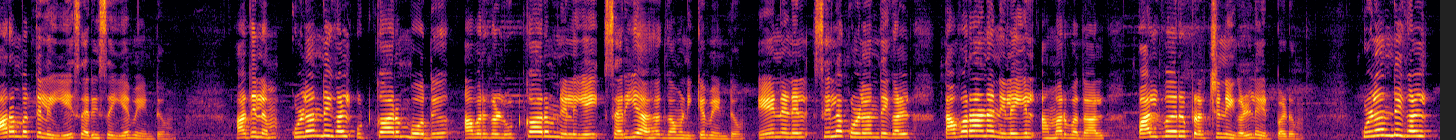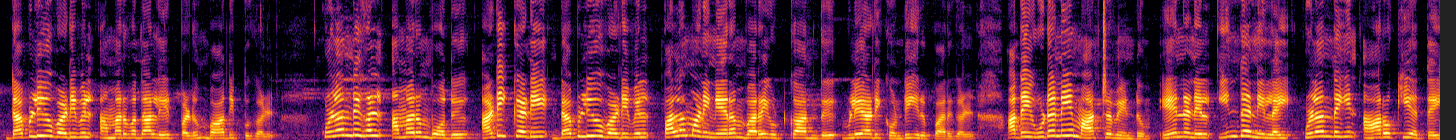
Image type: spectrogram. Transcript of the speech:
ஆரம்பத்திலேயே சரி செய்ய வேண்டும். அதிலும் குழந்தைகள் உட்காரும்போது அவர்கள் உட்காரும் நிலையை சரியாக கவனிக்க வேண்டும். ஏனெனில் சில குழந்தைகள் தவறான நிலையில் அமர்வதால் பல்வேறு பிரச்சனைகள் ஏற்படும். குழந்தைகள் டபிள்யூ வடிவில் அமர்வதால் ஏற்படும் பாதிப்புகள். குழந்தைகள் அமரும்போது அடிக்கடி டபிள்யூ வடிவில் பல மணி நேரம் வரை உட்கார்ந்து விளையாடி கொண்டு இருப்பார்கள். அதை உடனே மாற்ற வேண்டும். ஏனெனில் இந்த நிலை குழந்தையின் ஆரோக்கியத்தை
